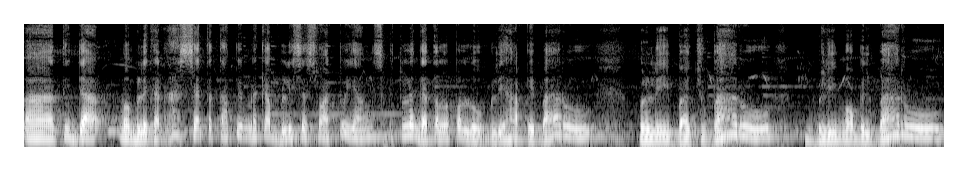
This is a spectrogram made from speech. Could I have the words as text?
uh, tidak membelikan aset tetapi mereka beli sesuatu yang sebetulnya nggak terlalu perlu. Beli HP baru beli baju baru beli mobil baru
